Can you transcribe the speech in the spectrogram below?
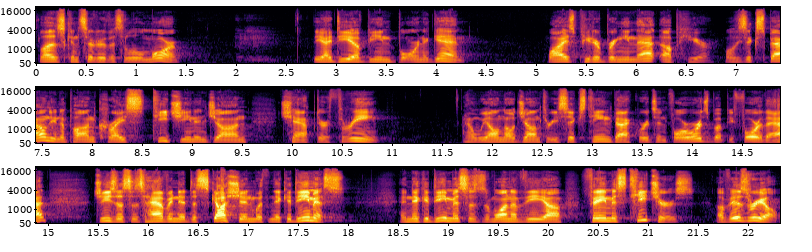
So let us consider this a little more. The idea of being born again. Why is Peter bringing that up here? Well, he's expounding upon Christ's teaching in John chapter 3. Now, we all know John 3:16 backwards and forwards, but before that, Jesus is having a discussion with Nicodemus. And Nicodemus is one of the uh, famous teachers of Israel.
